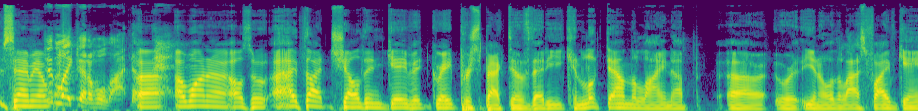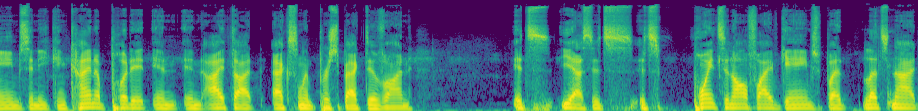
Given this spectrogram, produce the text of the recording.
Sammy, I, Didn't like that a whole lot. No. uh, I want to also. I I thought Sheldon gave it great perspective that he can look down the lineup, uh, or you know, the last five games, and he can kind of put it in. In I thought excellent perspective on. It's yes, it's it's points in all five games, but let's not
